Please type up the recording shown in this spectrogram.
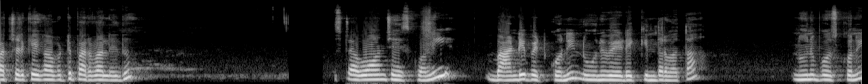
పచ్చడికే కాబట్టి పర్వాలేదు. స్టవ్ ఆన్ చేసుకొని బాండీ పెట్టుకొని నూనె వేడెక్కిన తర్వాత నూనె పోసుకొని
